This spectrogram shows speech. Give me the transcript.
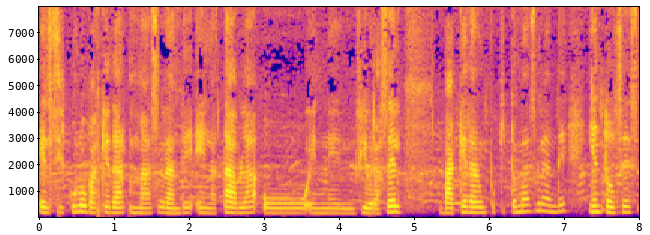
el círculo va a quedar más grande en la tabla o en el fibracel. Va a quedar un poquito más grande y entonces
